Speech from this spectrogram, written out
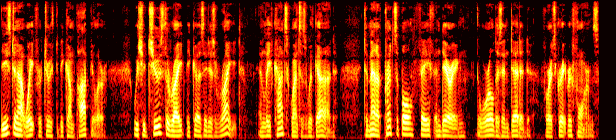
These do not wait for truth to become popular. We should choose the right because it is right and leave consequences with God. To men of principle, faith, and daring, the world is indebted for its great reforms.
